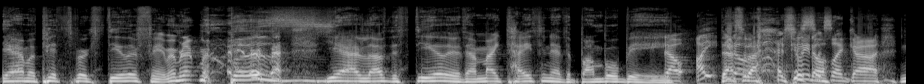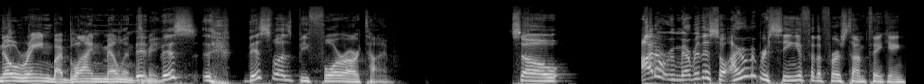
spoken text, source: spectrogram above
Yeah, I'm a Pittsburgh Steeler fan. Remember that? yeah, I love the Steelers. I'm Mike Tyson as the bumblebee. Now, I That's know, what I. It just Covino, looks like uh, "No Rain" by Blind Melon to th- me. This this was before our time. So I don't remember this. So I remember seeing it for the first time thinking,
